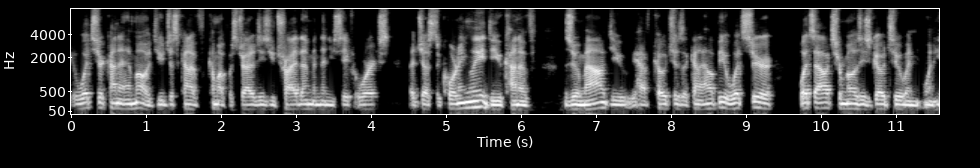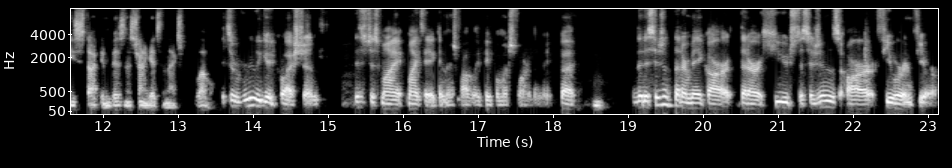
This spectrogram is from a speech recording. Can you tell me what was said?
what's your kind of mo? Do you just kind of come up with strategies, you try them, and then you see if it works, adjust accordingly? Do you kind of zoom out? Do you have coaches that kind of help you? What's your what's Alex Hormozi's go to when when he's stuck in business trying to get to the next level? It's a really good question. This is just my my take, and there's probably people much smarter than me. But hmm. The decisions that are make are that are huge decisions are fewer and fewer.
